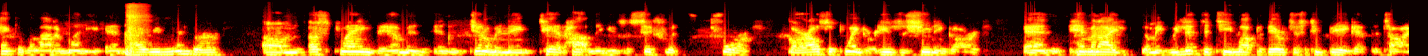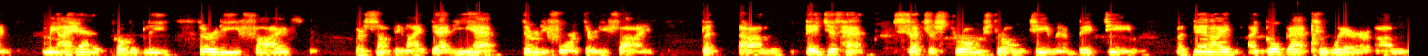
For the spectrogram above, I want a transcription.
heck of a lot of money. And I remember um, us playing them, and, and a gentleman named Ted Hotling, he was a six foot four guard, I was a point guard. He was a shooting guard. And him and I, I mean, we lit the team up, but they were just too big at the time. I mean, I had probably 35 or something like that. He had 34, 35. But um, they just had such a strong, strong team and a big team. But then I, I go back to where um,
